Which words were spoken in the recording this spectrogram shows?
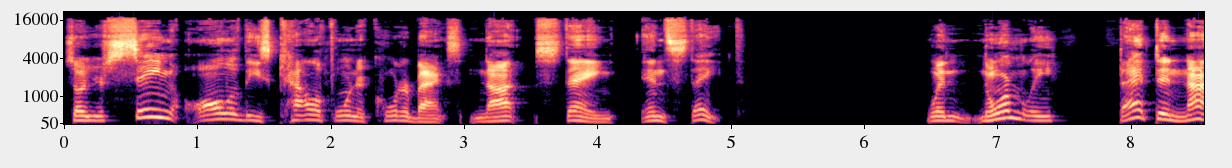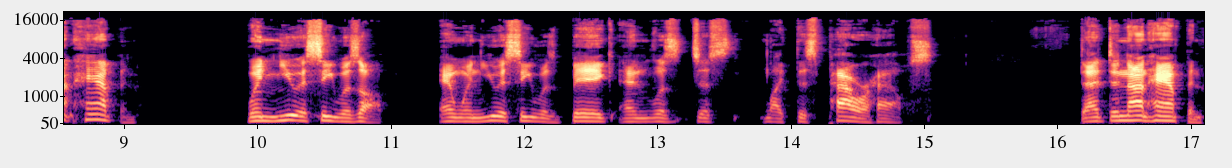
So you're seeing all of these California quarterbacks not staying in state. When normally that did not happen when USC was up and when USC was big and was just like this powerhouse. That did not happen.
